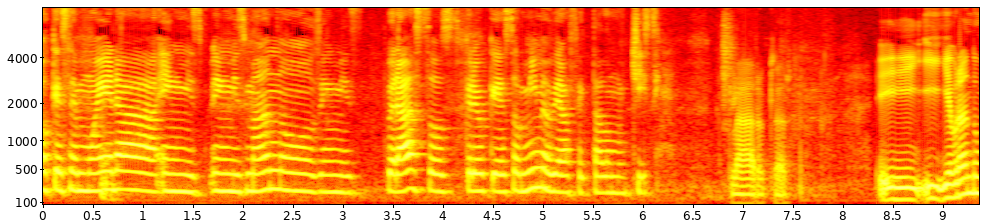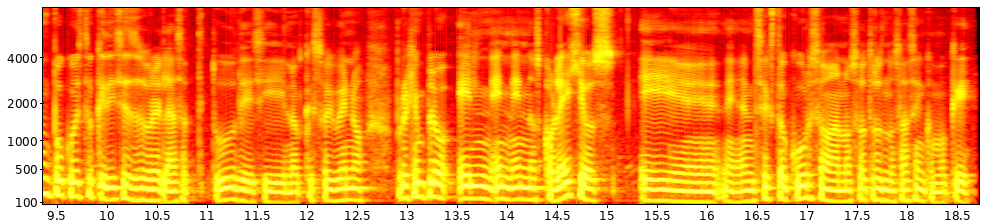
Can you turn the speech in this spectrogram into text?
o que se muera en mis, en mis manos, en mis brazos, creo que eso a mí me hubiera afectado muchísimo. Claro, claro. Y, y, hablando un poco esto que dices sobre las aptitudes y lo que soy bueno, por ejemplo, en, en, en los colegios, eh, en sexto curso a nosotros nos hacen como que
